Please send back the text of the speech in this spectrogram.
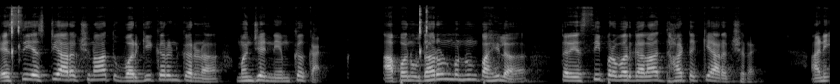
एस सी एस टी आरक्षणात वर्गीकरण करणं म्हणजे नेमकं काय? आपण उदाहरण म्हणून पाहिलं तर एस सी प्रवर्गाला दहा टक्के आरक्षण आहे आणि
